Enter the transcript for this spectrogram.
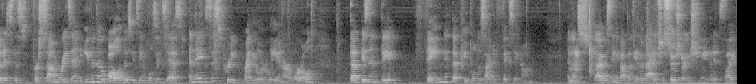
but it's this for some reason even though all of those examples exist and they exist pretty regularly in our world that isn't the thing that people decide to fixate on and mm-hmm. that's i was thinking about that the other night it's just so strange to me that it's like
